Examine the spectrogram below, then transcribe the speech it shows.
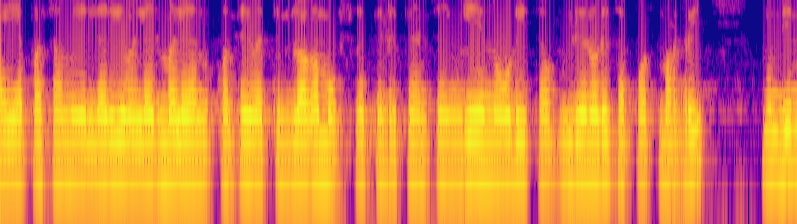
ಅಯ್ಯಪ್ಪ ಸ್ವಾಮಿ ಎಲ್ಲರಿಗೂ ಒಳ್ಳೇದು ಮಳೆ ಅನ್ಕೊಂತ ಇವತ್ತಿನ ಬ್ಲಾಗ ಮುಗಿಸ್ಕೊತೀನಿ ರೀ ಫ್ರೆಂಡ್ಸ್ ಹಿಂಗೆ ನೋಡಿ ಸ ವಿಡಿಯೋ ನೋಡಿ ಸಪೋರ್ಟ್ ಮಾಡಿರಿ. ಮುಂದಿನ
